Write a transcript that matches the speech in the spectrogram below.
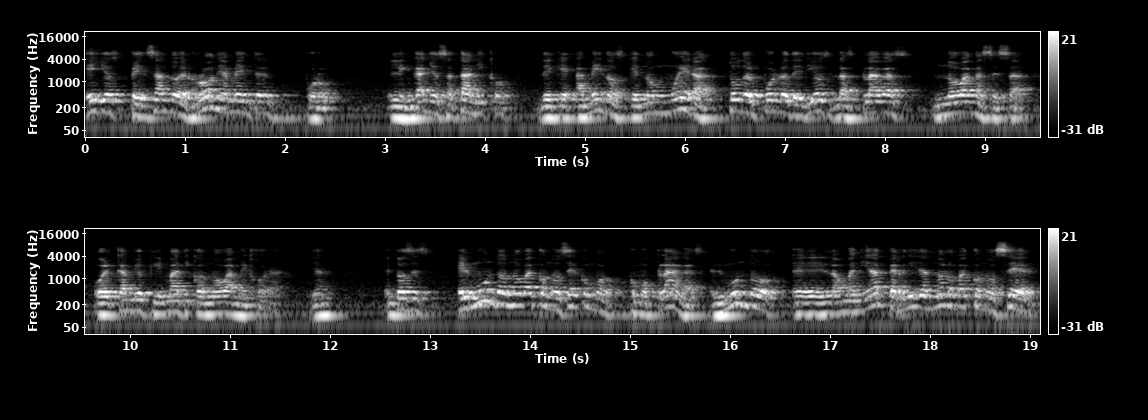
ellos pensando erróneamente por el engaño satánico, de que a menos que no muera todo el pueblo de Dios, las plagas no van a cesar o el cambio climático no va a mejorar. ¿ya? Entonces, el mundo no va a conocer como, como plagas, el mundo, eh, la humanidad perdida no lo va a conocer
